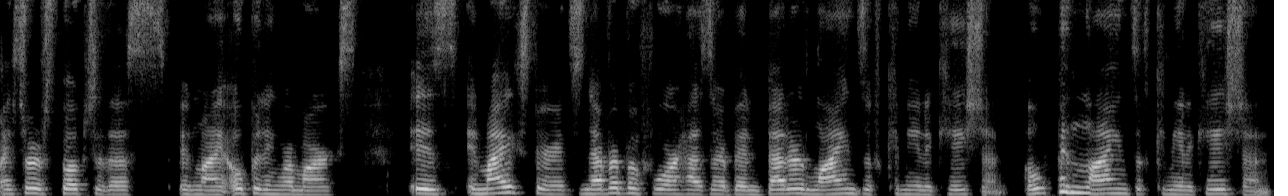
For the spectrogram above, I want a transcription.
i sort of spoke to this in my opening remarks is in my experience never before has there been better lines of communication open lines of communication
